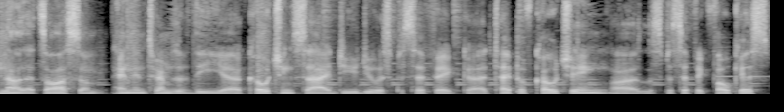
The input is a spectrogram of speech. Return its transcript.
No, that's awesome. And in terms of the uh, coaching side, do you do a specific uh, type of coaching, uh, a specific focus?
